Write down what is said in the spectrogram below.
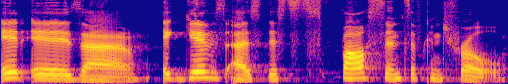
it is uh, it gives us this false sense of control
